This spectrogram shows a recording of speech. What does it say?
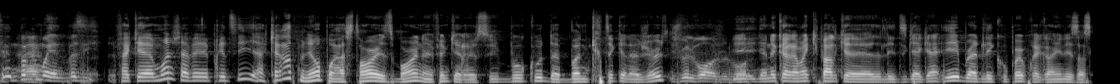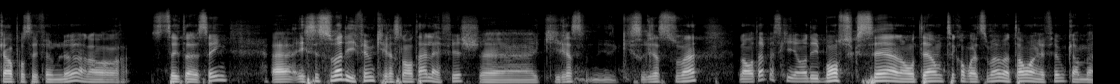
T'as une pas Euh, moyenne, vas-y. Fait que moi, j'avais prédit à 40 millions pour A Star is Born, un film qui a reçu beaucoup de bonnes critiques élogieuses. Je veux le voir, je veux le voir. Il y en a carrément qui parlent que Lady Gaga et Bradley Cooper pourraient gagner les Oscars pour ces films-là. Alors, c'est un signe. Euh, et c'est souvent des films qui restent longtemps à l'affiche, euh, qui, restent, qui restent souvent longtemps parce qu'ils ont des bons succès à long terme. Tu sais, comparativement, mettons, un film comme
